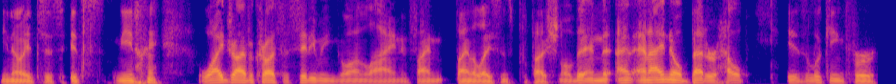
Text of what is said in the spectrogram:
you know, it's just it's you know why drive across the city when you can go online and find find a licensed professional? And and, and i know BetterHelp is looking for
